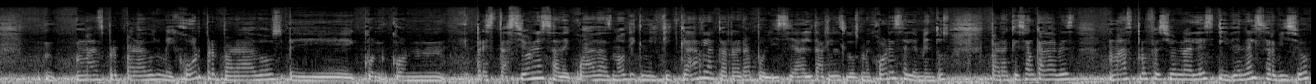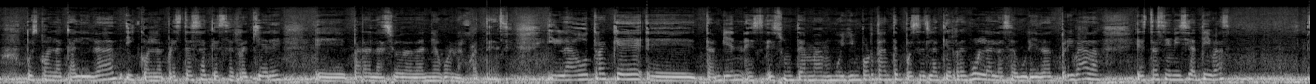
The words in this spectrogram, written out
más preparados, mejor preparados, eh, con, prestaciones adecuadas, ¿no? Dignificar la carrera policial, darles los mejores elementos para que sean cada vez más profesionales y den el servicio pues con la calidad y con la presteza que se requiere eh, para la ciudadanía guanajuatense. Y la otra que eh, también es, es un tema muy importante pues es la que regula la seguridad privada. Estas iniciativas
